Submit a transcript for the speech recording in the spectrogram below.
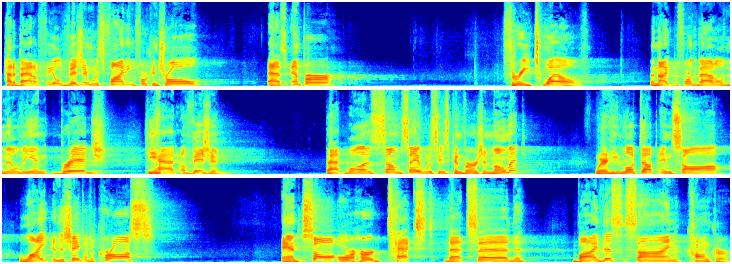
had a battlefield vision, was fighting for control as emperor. 312, the night before the Battle of Milvian Bridge, he had a vision that was, some say, was his conversion moment, where he looked up and saw light in the shape of a cross and saw or heard text that said, By this sign, conquer.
